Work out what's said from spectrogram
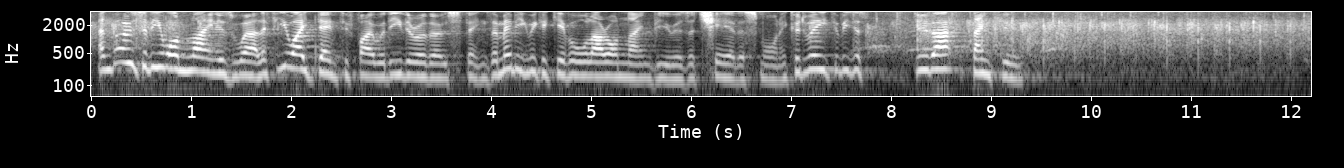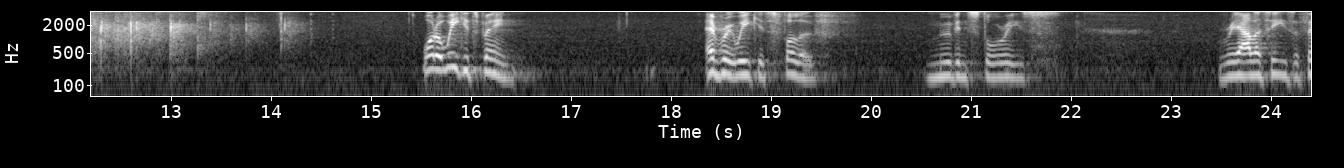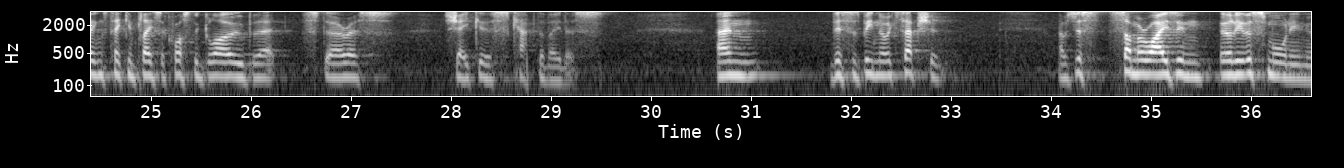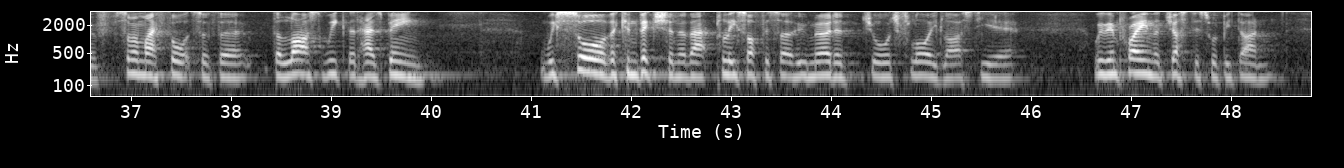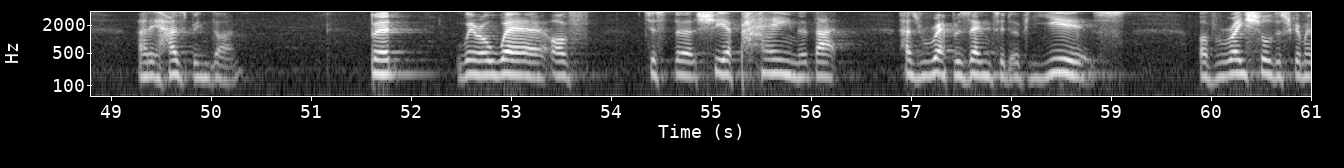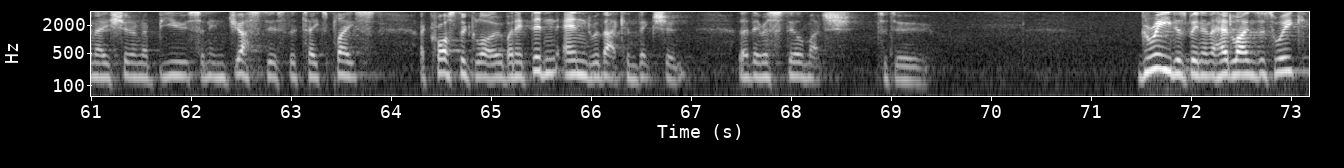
And those of you online as well, if you identify with either of those things, then maybe we could give all our online viewers a cheer this morning. Could we? Could we just do that? Thank you. What a week it's been. Every week is full of moving stories, realities of things taking place across the globe that stir us, shake us, captivate us. And this has been no exception. I was just summarizing earlier this morning of some of my thoughts of the, the last week that has been we saw the conviction of that police officer who murdered George Floyd last year. We've been praying that justice would be done, and it has been done. But we're aware of just the sheer pain that that has represented of years of racial discrimination and abuse and injustice that takes place across the globe. And it didn't end with that conviction that there is still much to do. Greed has been in the headlines this week.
